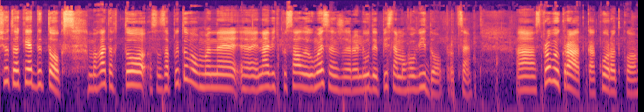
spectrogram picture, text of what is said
Що таке детокс? Багато хто запитував мене, е, і навіть писали у месенджери люди після мого відео про це. Спробую кратко, коротко.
